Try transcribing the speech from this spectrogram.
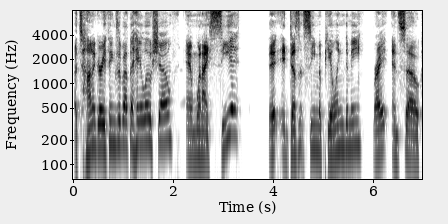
a ton of great things about the Halo show, and when I see it, it, it doesn't seem appealing to me, right? And so,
